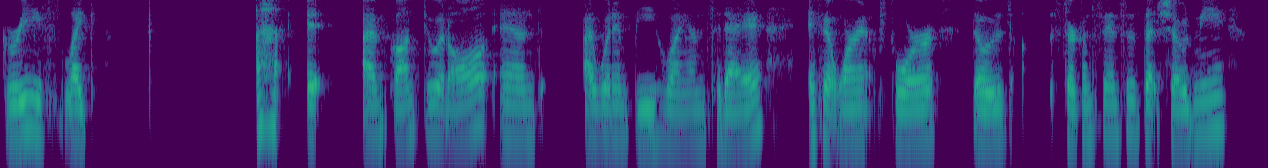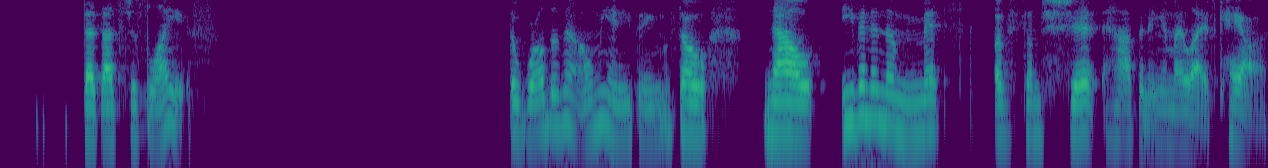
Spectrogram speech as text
grief, like it I've gone through it all and I wouldn't be who I am today if it weren't for those circumstances that showed me that that's just life. The world doesn't owe me anything. So now, even in the midst of some shit happening in my life, chaos,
